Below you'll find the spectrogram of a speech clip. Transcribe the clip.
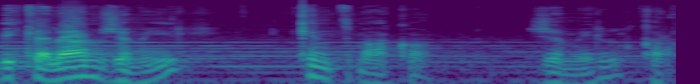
بكلام جميل كنت معكم جميل القرن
